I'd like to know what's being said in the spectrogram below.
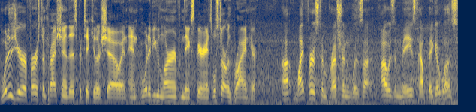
What is your first impression of this particular show, and, and what have you learned from the experience? We'll start with Brian here. Uh, my first impression was uh, I was amazed how big it was.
